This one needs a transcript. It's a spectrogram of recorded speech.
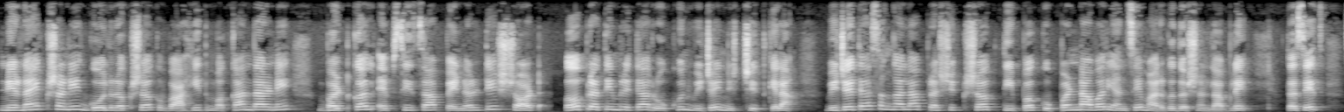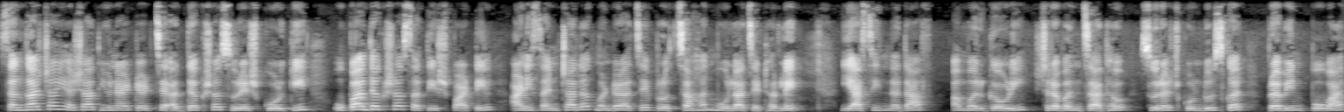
निर्णायक क्षणी गोलरक्षक वाहिद मकानदारने भटकल एफसीचा पेनल्टी शॉट अप्रतिमरित्या रोखून विजय निश्चित केला. विजेत्या संघाला प्रशिक्षक दीपक कुप्पण्णावर यांचे मार्गदर्शन लाभले. तसेच संघाच्या यशात युनायटेडचे अध्यक्ष सुरेश कोळकी उपाध्यक्ष सतीश पाटील आणि संचालक मंडळाचे प्रोत्साहन मोलाचे ठरले. यासिन नदाफ अमर गवळी श्रवण जाधव सूरज कोंडुसकर प्रवीण पोवार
